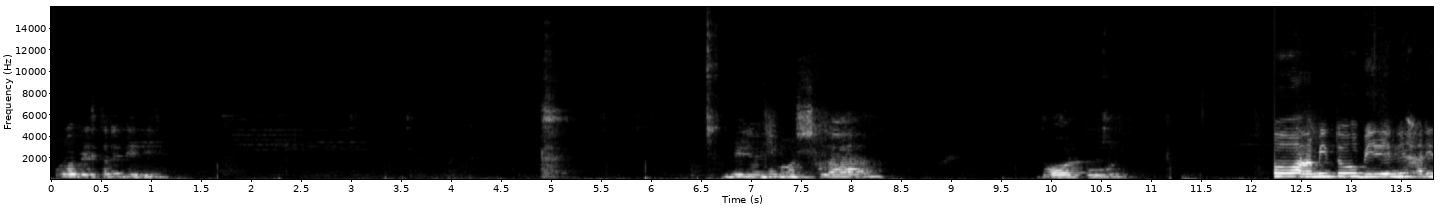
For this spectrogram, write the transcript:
পুরো বেরেস্তাটা দিয়ে দিই। বিরিয়ানি মশলা ভরপুর। তো আমি তো বিরিয়ানি হাঁড়ি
